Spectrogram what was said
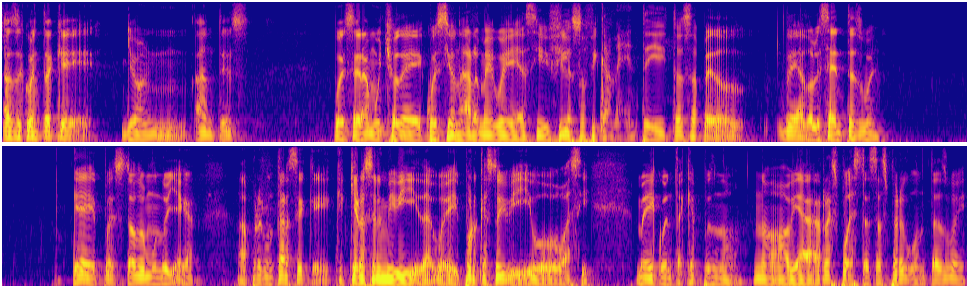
Haz de cuenta que yo antes, pues era mucho de cuestionarme, güey, así filosóficamente y todo ese pedo de adolescentes, güey. Que pues todo el mundo llega a preguntarse qué, quiero hacer en mi vida, güey, por qué estoy vivo o así. Me di cuenta que pues no, no había respuesta a esas preguntas, güey.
